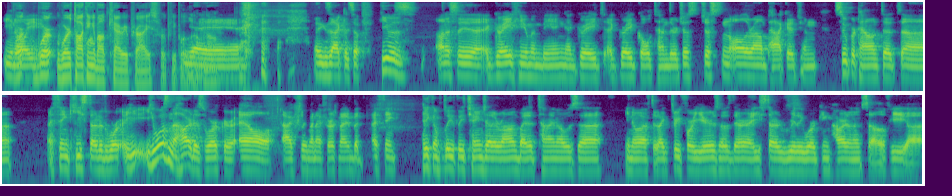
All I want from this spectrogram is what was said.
you know, we're, we're, we're talking about Carey Price for people. Yeah, yeah, yeah. exactly. So he was honestly a great human being, a great a great goaltender, just just an all around package and super talented. Uh, I think he started work. He, he wasn't the hardest worker at all, actually, when I first met him. But I think he completely changed that around by the time I was, uh, you know, after like three four years I was there. He started really working hard on himself. He, uh,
